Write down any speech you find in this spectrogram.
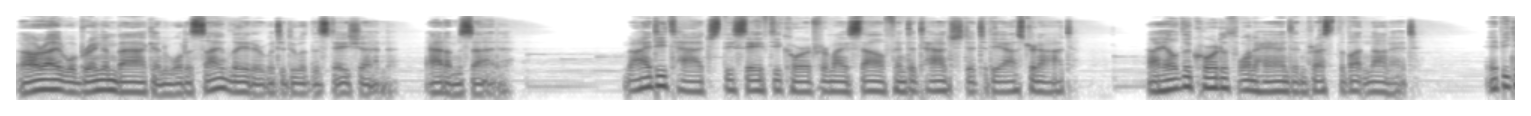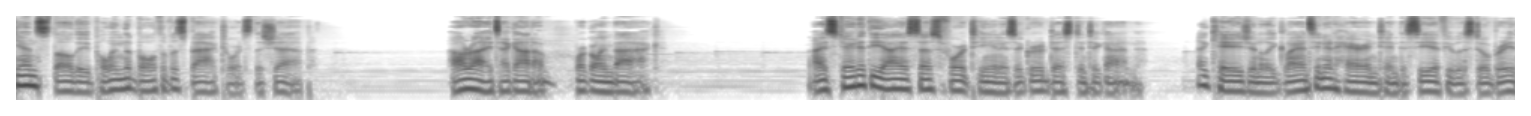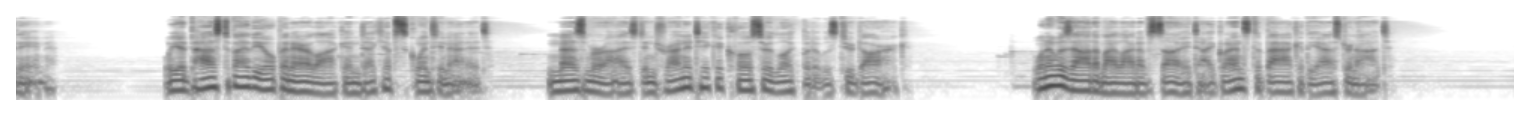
All right, we'll bring him back and we'll decide later what to do with the station, Adam said. I detached the safety cord for myself and attached it to the astronaut. I held the cord with one hand and pressed the button on it. It began slowly pulling the both of us back towards the ship. All right, I got him. We're going back. I stared at the ISS 14 as it grew distant again, occasionally glancing at Harrington to see if he was still breathing. We had passed by the open airlock and I kept squinting at it, mesmerized and trying to take a closer look, but it was too dark. When it was out of my line of sight, I glanced back at the astronaut.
